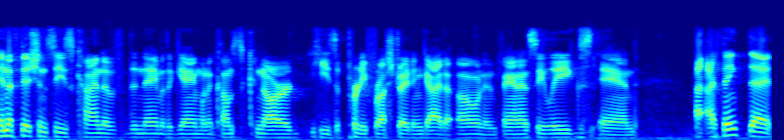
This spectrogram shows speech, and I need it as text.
inefficiency is kind of the name of the game when it comes to Kennard. He's a pretty frustrating guy to own in fantasy leagues, and I, think that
